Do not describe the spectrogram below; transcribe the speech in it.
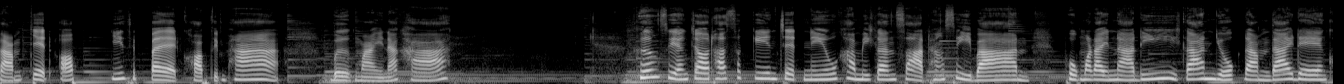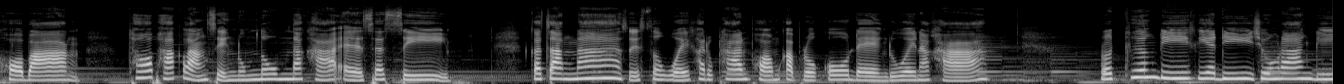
3 7ออฟ28 ขอบ 15 เบิกใหม่นะคะ เครื่องเสียงจอทัชสกรีน 7 นิ้วค่ะ มีการสาดทั้ง 4 บานพวงมาลัยนาดี้ก้านยกดำได้แดงคอบาง ท่อพักหลังเสียงนุ่มๆนะคะ a i r s c กระจังหน้าสวยๆค่ะทุกท่านพร้อมกับโลโก้แดงด้วยนะคะ รถเครื่องดีเกียร์ดี ช่วงล่างดี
